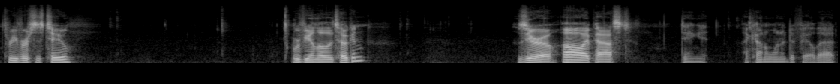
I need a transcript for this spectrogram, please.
3 versus 2. Reveal another token. Zero. Oh, I passed. Dang it. I kind of wanted to fail that.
